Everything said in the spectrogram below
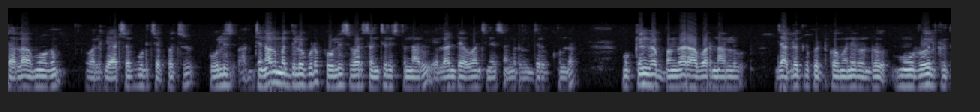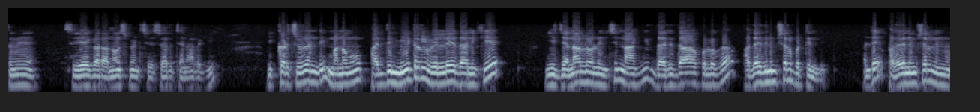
చాలా అమోఘం. వాళ్ళకి యాడ్సప్ కూడా చెప్పొచ్చు. పోలీస్ జనాల మధ్యలో కూడా పోలీసు వారు సంచరిస్తున్నారు. ఎలాంటి అవాంఛనీయ సంఘటనలు జరగకుండా. ముఖ్యంగా బంగారు ఆభరణాలు జాగ్రత్తగా పెట్టుకోమని రెండు మూడు రోజుల క్రితమే సిఏ గారు అనౌన్స్మెంట్ చేశారు జనాలకి. ఇక్కడ చూడండి మనము పది మీటర్లు వెళ్ళేదానికే ఈ జనాల్లో నుంచి నాకు దరిదాపులుగా పదహైదు నిమిషాలు పట్టింది. అంటే పదహైదు నిమిషాలు నేను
